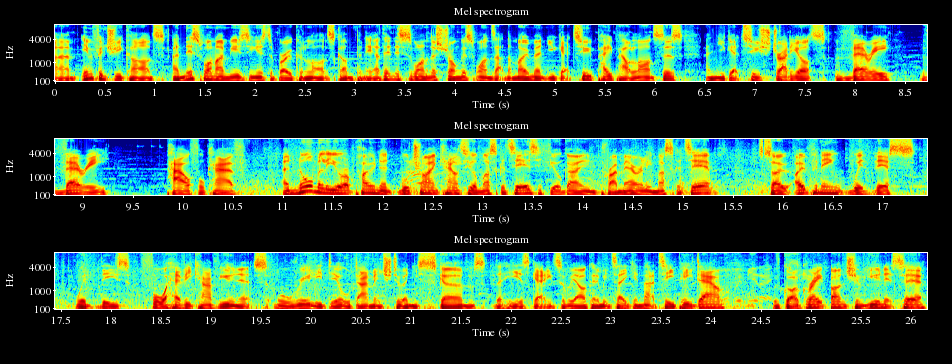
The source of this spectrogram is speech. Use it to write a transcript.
um, infantry cards. And this one I'm using is the Broken Lance Company. I think this is one of the strongest ones at the moment. You get two Papal Lancers and you get two Stradiots. Very, very powerful cav. And normally your opponent will try and counter your musketeers if you're going primarily musketeer. So opening with this, with these four heavy cav units will really deal damage to any skirms that he is getting. So we are going to be taking that TP down. We've got a great bunch of units here.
